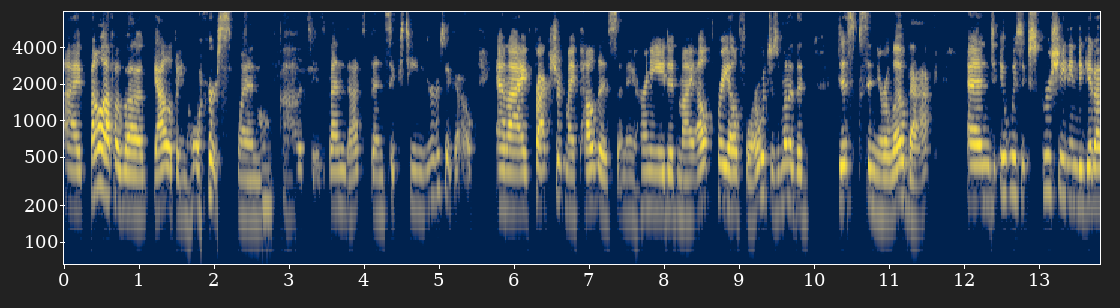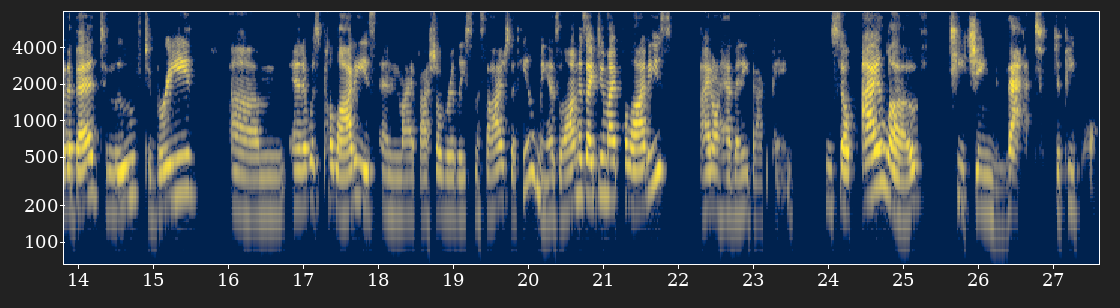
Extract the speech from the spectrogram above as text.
I fell off of a galloping horse when oh, let's see, it's been that's been 16 years ago. And I fractured my pelvis and I herniated my L3, L4, which is one of the discs in your low back. And it was excruciating to get out of bed, to move, to breathe. Um, and it was Pilates and my fascial release massage that healed me. As long as I do my Pilates, I don't have any back pain. And so I love teaching that to people.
